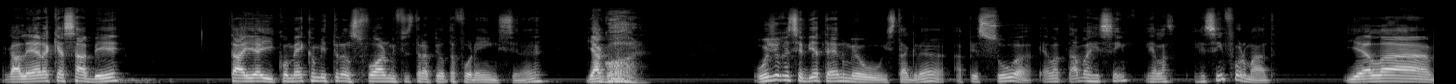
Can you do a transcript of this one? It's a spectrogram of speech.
A galera quer saber, tá e aí, como é que eu me transformo em fisioterapeuta forense, né? E agora? Hoje eu recebi até no meu Instagram a pessoa, ela estava recém, ela, recém-formada e ela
